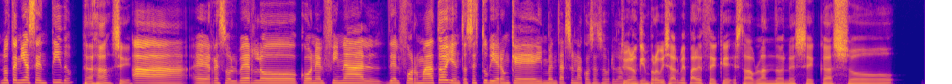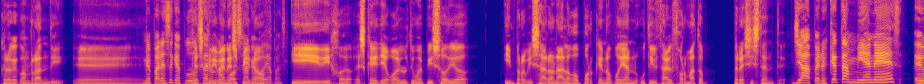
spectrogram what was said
no tenía sentido Ajá, sí. a eh, resolverlo con el final del formato y entonces tuvieron que inventarse una cosa sobre la Tuvieron que improvisar. Me parece que estaba hablando en ese caso, creo que con Randy, eh, Me parece que pudo que ser una cosa que spin-off, podía pasar. y dijo, es que llegó el último episodio improvisaron algo porque no podían utilizar el formato preexistente. Ya, pero es que también es, eh,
